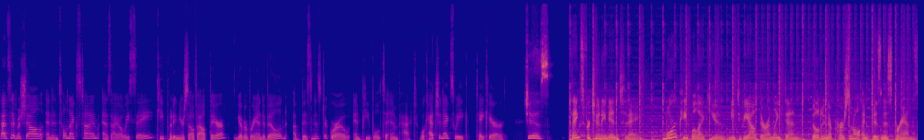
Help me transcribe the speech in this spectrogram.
that's it, Michelle. And until next time, as I always say, keep putting yourself out there. You have a brand to build, a business to grow, and people to impact. We'll catch you next week. Take care. Cheers. Thanks for tuning in today. More people like you need to be out there on LinkedIn building their personal and business brands.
